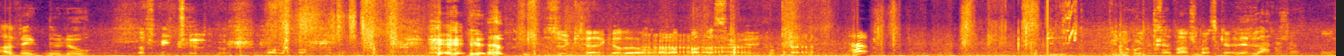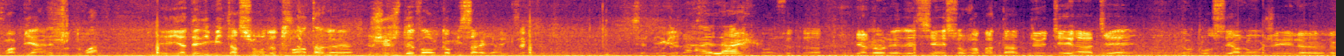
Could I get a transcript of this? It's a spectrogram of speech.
avec de l'eau. Avec de l'eau. Je crains qu'alors on n'aura pas d'assurer. Une, une route très vache parce qu'elle est large, on voit bien, elle est toute droite et il y a des limitations de 30 à l'heure juste devant le commissariat. Exactement. C'est dégueulasse. à la- Oui, Et alors les, les sièges sont rabattables deux tiers à un tiers, donc on s'est allongé le, le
